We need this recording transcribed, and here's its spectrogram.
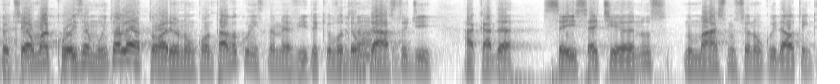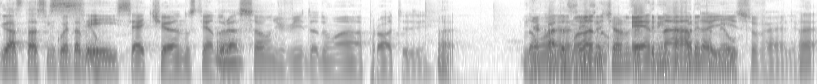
Eu disse, é uma coisa muito aleatória. Eu não contava com isso na minha vida, que eu vou ter um Exato. gasto de a cada 6, 7 anos, no máximo, se eu não cuidar, eu tenho que gastar 50 mil. 6, 7 anos tem a duração de vida de uma prótese. Não E a cada é, seis, Mano, sete anos é é 30, nada 40 mil. isso, velho. é.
